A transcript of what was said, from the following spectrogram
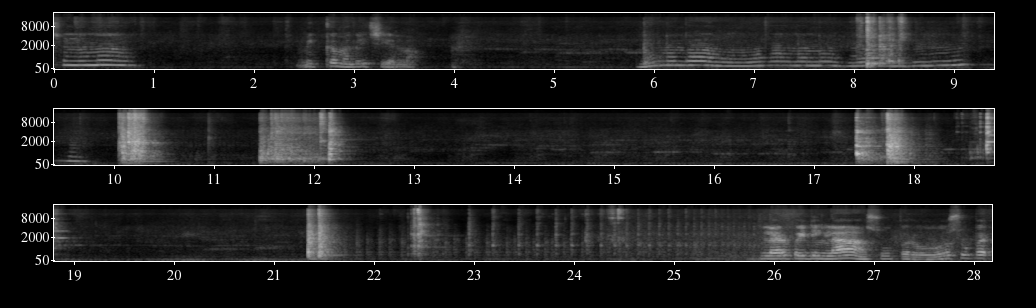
ചുന്ന മിക്ക മകിഴ്ചിയെല്ലാം எல்லாரும் போயிட்டீங்களா சூப்பரோ சூப்பர்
